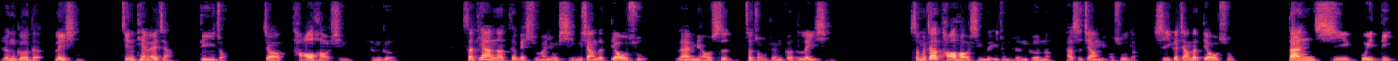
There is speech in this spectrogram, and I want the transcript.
人格的类型。今天来讲第一种叫讨好型人格。萨提亚呢特别喜欢用形象的雕塑来描述这种人格的类型。什么叫讨好型的一种人格呢？他是这样描述的：是一个这样的雕塑，单膝跪地。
